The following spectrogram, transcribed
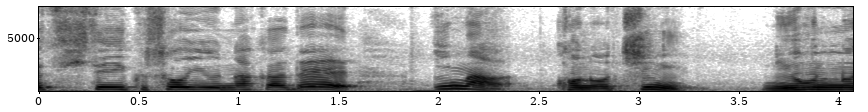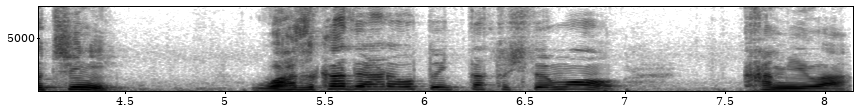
折していくそういう中で今この地に日本の地にわずかであろうと言ったとしても神は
